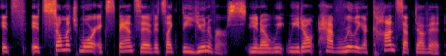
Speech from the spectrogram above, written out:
it's it's so much more expansive. It's like the universe you know? We we don't have really a concept of it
